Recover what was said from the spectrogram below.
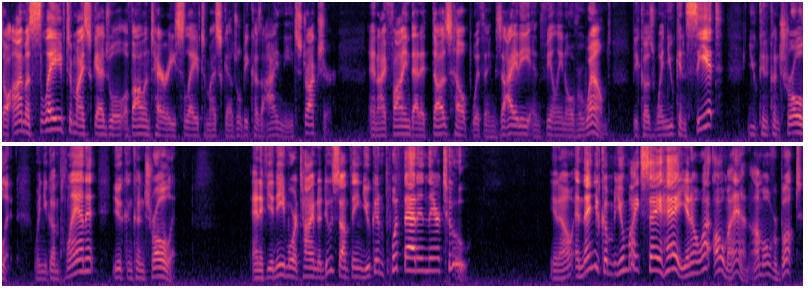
So I'm a slave to my schedule, a voluntary slave to my schedule because I need structure. And I find that it does help with anxiety and feeling overwhelmed because when you can see it, you can control it. When you can plan it, you can control it. And if you need more time to do something, you can put that in there too. You know, and then you can you might say, "Hey, you know what? Oh man, I'm overbooked."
